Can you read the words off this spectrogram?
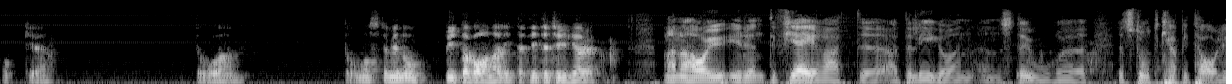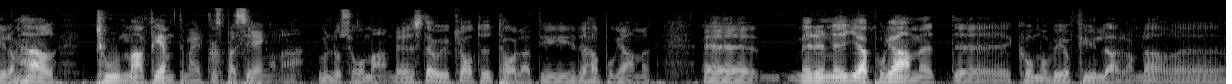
Och eh, då, då måste vi nog byta bana lite, lite tydligare. Man har ju identifierat eh, att det ligger en, en stor, eh, ett stort kapital i de här tomma 50 meters bassängerna under sommaren. Det står ju klart uttalat i det här programmet. Eh, med det nya programmet eh, kommer vi att fylla de där eh,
